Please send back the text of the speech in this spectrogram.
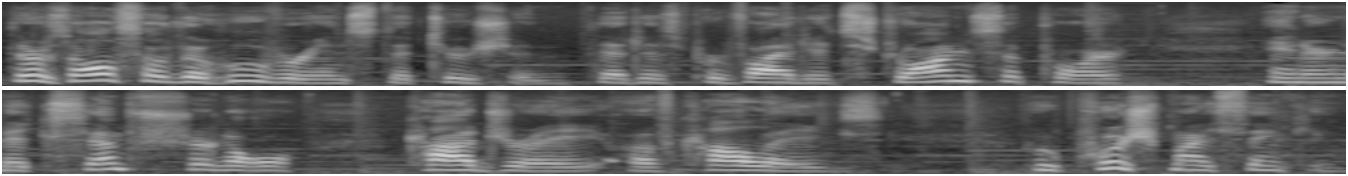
There's also the Hoover Institution that has provided strong support and an exceptional cadre of colleagues who push my thinking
